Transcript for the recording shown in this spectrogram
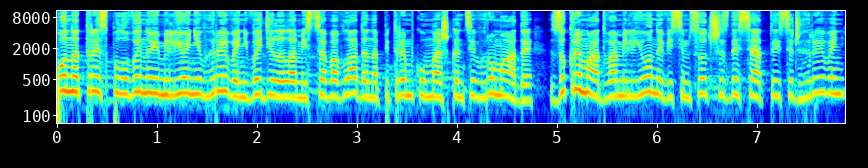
Понад 3,5 мільйонів гривень виділила місцева влада на підтримку мешканців громади. Зокрема, 2 мільйони 860 тисяч гривень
